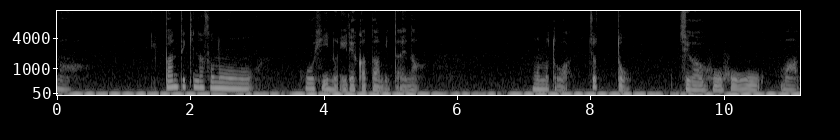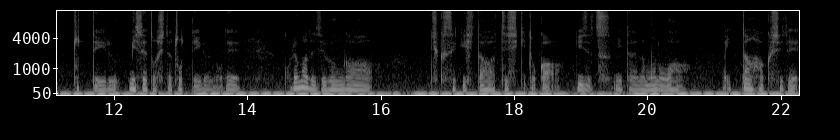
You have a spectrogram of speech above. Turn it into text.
まあ一般的なそのコーヒーの入れ方みたいなものとはちょっと違う方法をまあ取っている店として取っているのでこれまで自分が蓄積した知識とか技術みたいなものは、まあ、一旦白紙で、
